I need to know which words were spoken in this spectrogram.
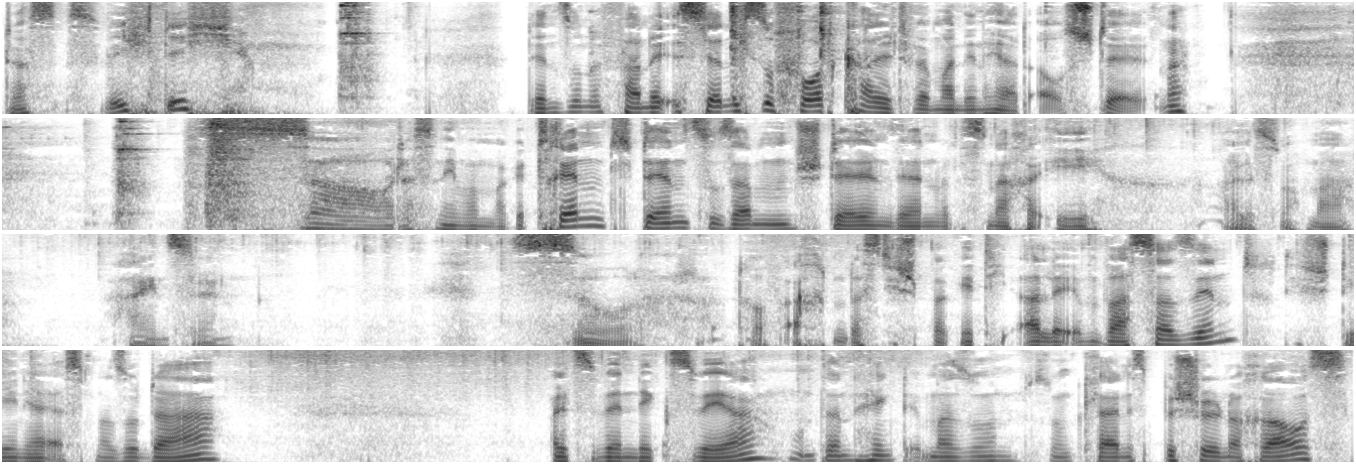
Das ist wichtig. Denn so eine Pfanne ist ja nicht sofort kalt, wenn man den Herd ausstellt, ne? So, das nehmen wir mal getrennt, denn zusammenstellen werden wir das nachher eh alles nochmal einzeln. So, darauf achten, dass die Spaghetti alle im Wasser sind. Die stehen ja erstmal so da, als wenn nix wäre. Und dann hängt immer so, so ein kleines Büschel noch raus.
